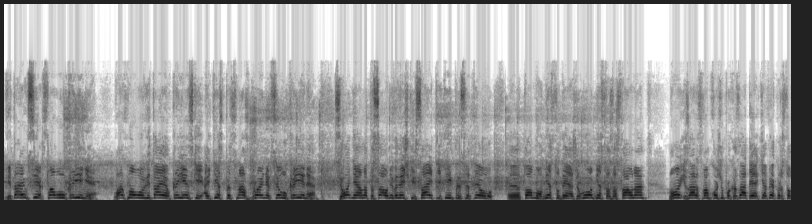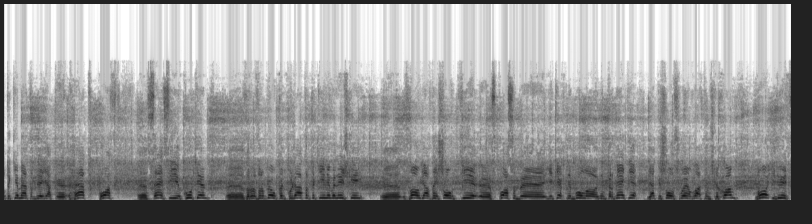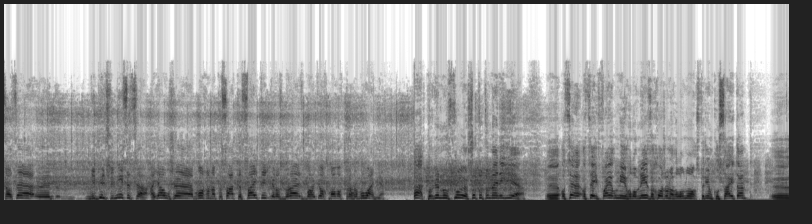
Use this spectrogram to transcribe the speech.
Вітаю всіх! Слава Україні! Вас знову вітає український it спецназ Збройних сил України. Сьогодні я написав невеличкий сайт, який присвятив е, тому місту, де я живу, місто Заставна. Ну і зараз вам хочу показати, як я використав такі методи, як е, get, пост, е, сесії, куки. Е, розробив калькулятор такий невеличкий. Е, Знову я знайшов ті е, способи, яких не було в інтернеті. Я пішов своїм власним шляхом. Ну і дивіться, оце е, не більше місяця, а я вже можу написати сайти і розбираюсь в багатьох мовах програмування. Так, продемонструю, що тут у мене є. Оце, оцей файл мій головний. Заходжу на головну сторінку сайта.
